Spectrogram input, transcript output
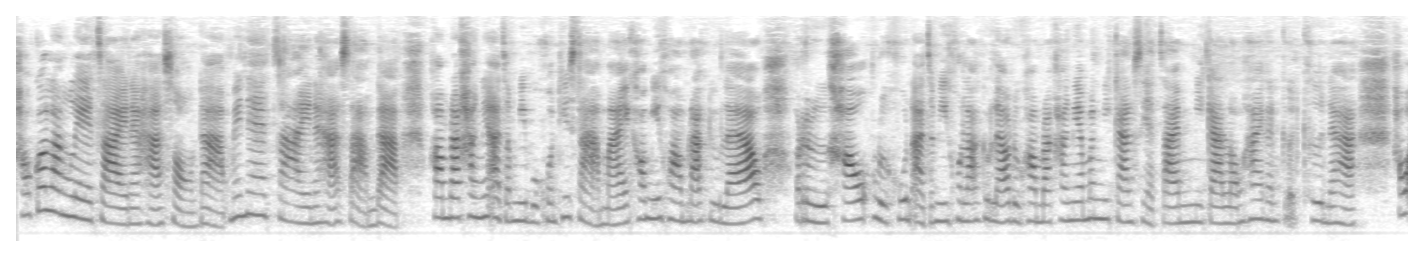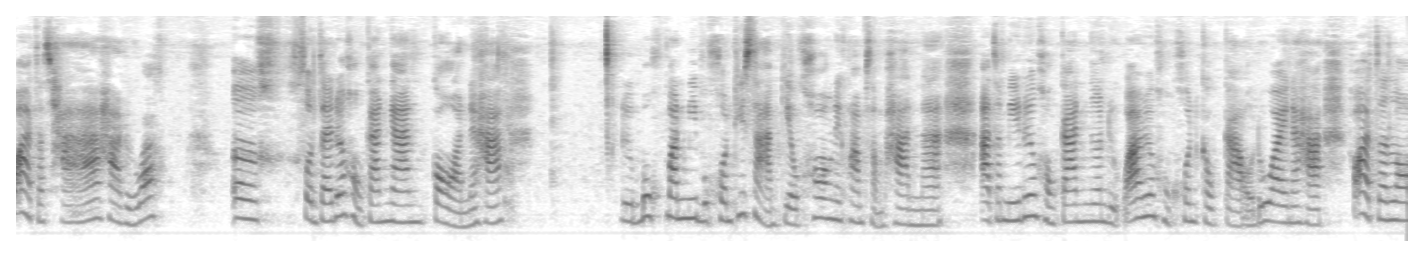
เขาก็ลังเลใจนะคะสองดาบไม่แน่ใจนะคะสามดาบ ความรักครั้งนี้อาจจะมีบุคคลที่สามไหมเขามีความรักอยู่แล้ว หรือเขาหรือคุณอาจจะมีคนรักอยู่แล้ว หรือความรักครั้งนี้มันมีการเสียใจมีการร้องไห้กันเกิดขึ้นนะคะเขาอาจจะช้าค่ะหรือว่าเออสนใจเรื่องของการงานก่อนนะคะ รือบุคมันมีบุคคลที่สามเกี่ยวข้องในความสัมพันธ์นะอาจจะมีเรื่องของการเงินหรือว่าเรื่องของคนเก่าๆด้วยนะคะเขาอาจจะรอ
